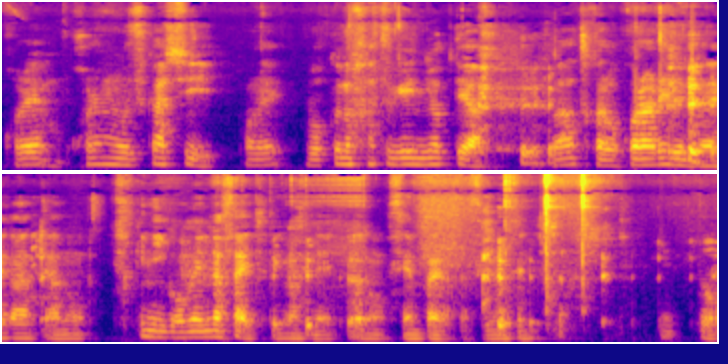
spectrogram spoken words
これ、これも難しい。これ、僕の発言によっては、後から怒られるんじゃないかなって、あの、先にごめんなさいって言ってきますね。この先輩方すいませんでした。えっと、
